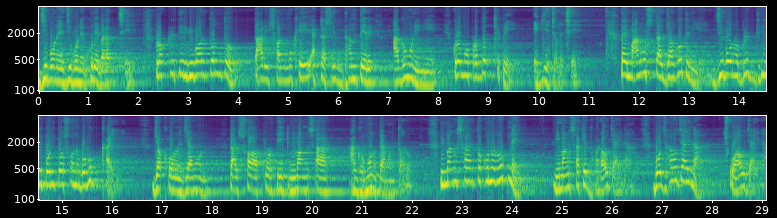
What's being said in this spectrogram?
জীবনে জীবনে ঘুরে বেড়াচ্ছে। প্রকৃতির বিবর্তন তো তারই সম্মুখে একটা সিদ্ধান্তের আগমনী নিয়ে ক্রম পদক্ষেপে এগিয়ে চলেছে। তাই মানুষ তার জগৎ নিয়ে জীবন ও বৃদ্ধির পরিপোষণ বুভুক্ষায় যখন যেমন তার সপ্রতীক মীমাংসার আগমন তেমনতর। মীমাংসার তো কোনো রূপ নেই, মীমাংসাকে ধরাও যায় না, বোঝাও যায় না, ছোঁয়াও যায় না।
